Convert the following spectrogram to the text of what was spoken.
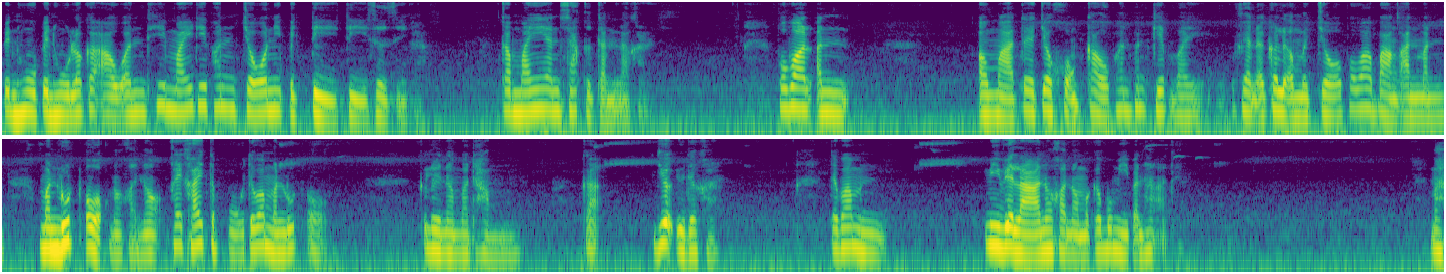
เป็นหูเป็นหูแล้วก็เอาอันที่ไม้ที่พันโจอนี่ไปตีตีเสื่อสิค่ะกับไม้อันซักกันและค่ะ เพราะว่าอันเอามาแต่เจ้าของเก่าพันพันเก็บไว้ แฟนเอ้ยก็เลยเอามาโจเพราะว่าบางอันมันมันรุดออกเนาะค่ะเนาะคล้ายๆตะปูแต่ว่ามันรุดออก ก็เลยนำมาทำก็เยอะอยู่เด้อค่ะ แต่ว่ามันมีเวลาเนาะค่ะเนาะมันก็บ่มีปัญหามา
